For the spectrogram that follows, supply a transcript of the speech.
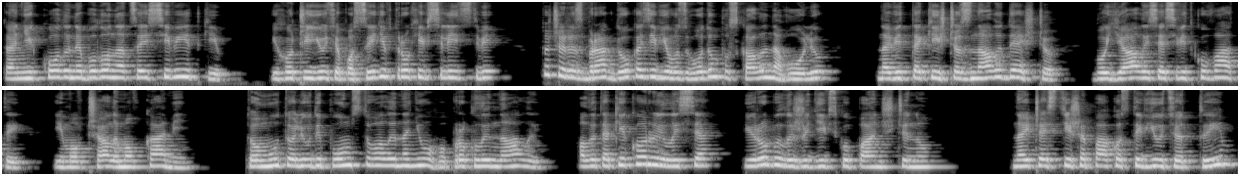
та ніколи не було на це свідків, і хоч і Юця посидів трохи в слідстві, то через брак доказів його згодом пускали на волю. Навіть такі, що знали дещо, боялися свідкувати і мовчали, мов камінь. Тому то люди помстували на нього, проклинали, але таки корилися і робили жидівську панщину. Найчастіше пакости в'ються тим,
